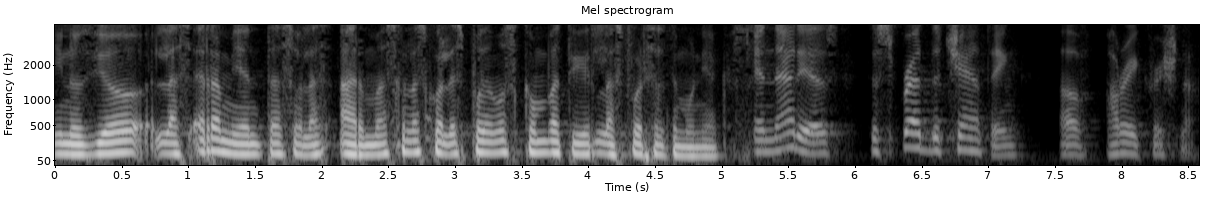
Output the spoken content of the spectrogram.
y nos dio las herramientas o las armas con las cuales podemos combatir las fuerzas demoníacas. And that is to spread the chanting of Hare Krishna.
